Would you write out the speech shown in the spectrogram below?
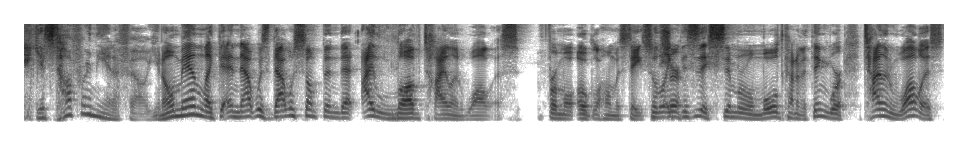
it gets tougher in the NFL, you know, man. Like, and that was that was something that I love. Tylan Wallace from Oklahoma State, so like sure. this is a similar mold kind of a thing where Tylan Wallace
